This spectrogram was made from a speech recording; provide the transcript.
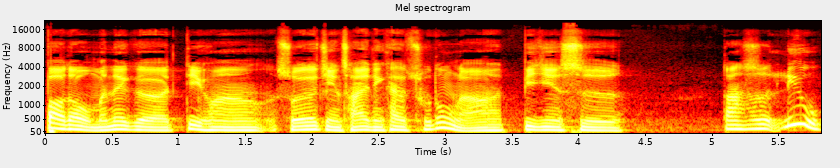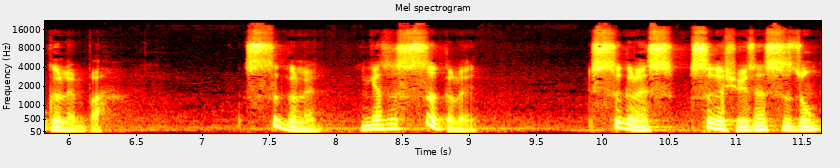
报到我们那个地方，所有的警察已经开始出动了啊！毕竟是当时六个人吧，四个人应该是四个人，四个人四四个学生失踪，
